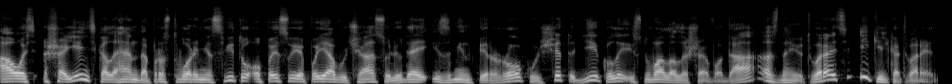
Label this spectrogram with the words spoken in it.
А ось шаєнська легенда про створення світу описує появу часу людей і змін пір року ще тоді, коли існувала лише вода, а з нею творець і кілька тварин.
